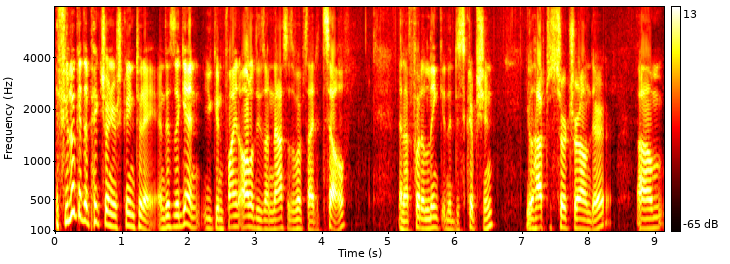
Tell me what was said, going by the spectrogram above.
If you look at the picture on your screen today, and this is again, you can find all of these on NASA's website itself, and I've put a link in the description. You'll have to search around there. Um,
